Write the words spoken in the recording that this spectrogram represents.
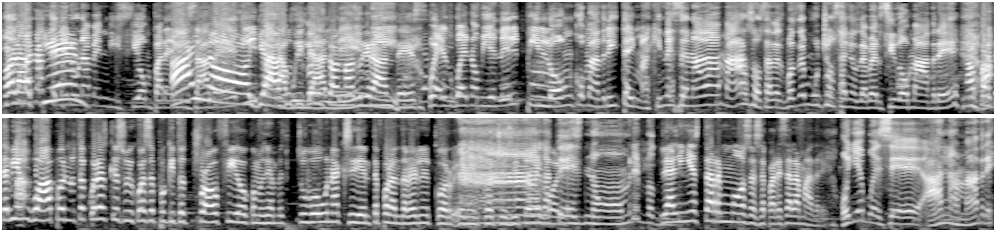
¿Para van a tener quién? una bendición para Ay, Elizabeth no, y ya, para sus hijos están más grandes. Pues bueno, viene el pilón, comadrita. Imagínese nada más. O sea, después de muchos años de haber sido madre. Aparte ah, bien ah, guapo, ¿no te acuerdas que su hijo hace poquito Trophy o como se llama? Tuvo un accidente por andar en el, cor- en el cochecito de fíjate, golf. es- no, hombre. pues, La niña está hermosa, se parece a la madre. Oye, pues, eh, a la madre.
